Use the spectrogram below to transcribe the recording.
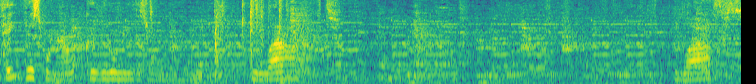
take this one out, because we don't need this one anymore. He laughed. He laughs.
